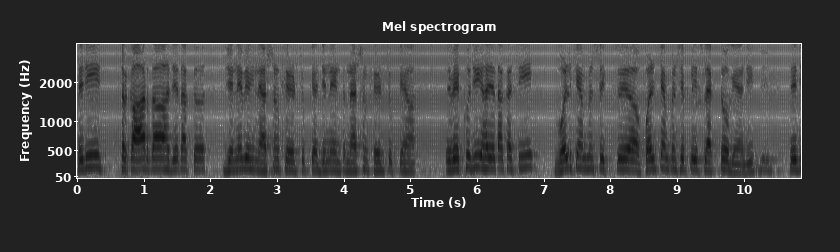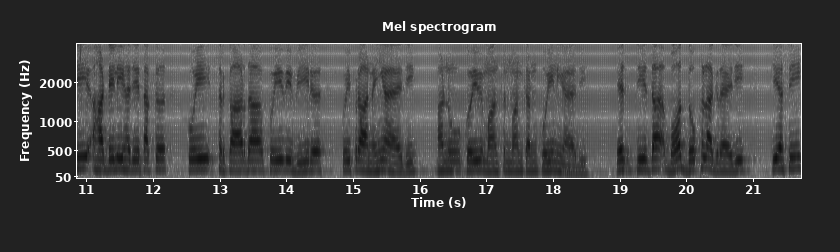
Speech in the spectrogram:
ਤੇ ਜੀ, ਸਰਕਾਰ ਦਾ ਹਜੇ ਤੱਕ ਜਿੰਨੇ ਵੀ ਅਸੀਂ ਨੈਸ਼ਨਲ ਖੇਡ ਚੁੱਕੇ ਆ, ਜਿੰਨੇ ਇੰਟਰਨੈਸ਼ਨਲ ਖੇਡ ਚੁੱਕੇ ਆ, ਤੇ ਵੇਖੋ ਜੀ, ਹਜੇ ਤੱਕ ਅਸੀਂ ਵਰਲਡ ਚੈਂਪੀਅਨਸ਼ਿਪ ਵਰਲਡ ਚੈਂਪੀਅਨਸ਼ਿਪ ਲਈ ਸਿਲੈਕਟ ਹੋ ਗਏ ਆ ਜੀ। ਤੇ ਜੀ ਸਾਡੇ ਲਈ ਹਜੇ ਤੱਕ ਕੋਈ ਸਰਕਾਰ ਦਾ ਕੋਈ ਵੀ ਵੀਰ ਕੋਈ ਭਰਾ ਨਹੀਂ ਆਇਆ ਜੀ। ਸਾਨੂੰ ਕੋਈ ਵੀ ਮਾਨ ਸਨਮਾਨ ਕਰਨ ਕੋਈ ਨਹੀਂ ਆਇਆ ਜੀ। ਇਸ ਚੀਜ਼ ਦਾ ਬਹੁਤ ਦੁੱਖ ਲੱਗਦਾ ਹੈ ਜੀ ਕਿ ਅਸੀਂ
